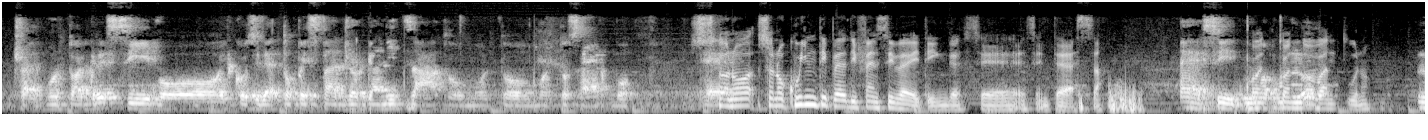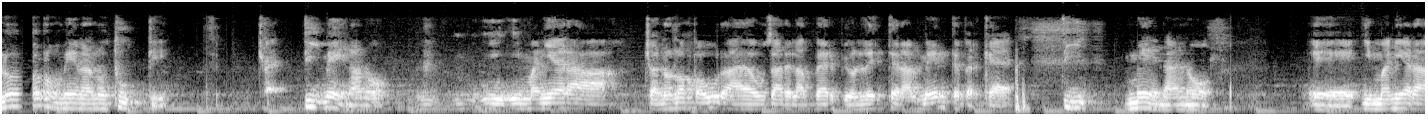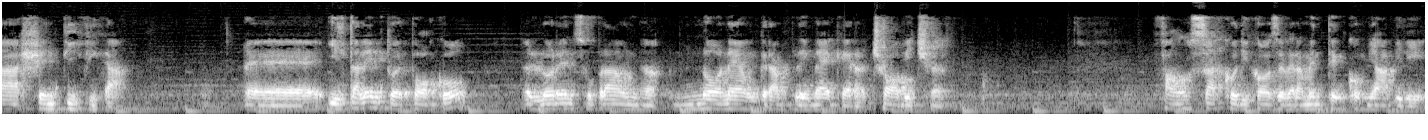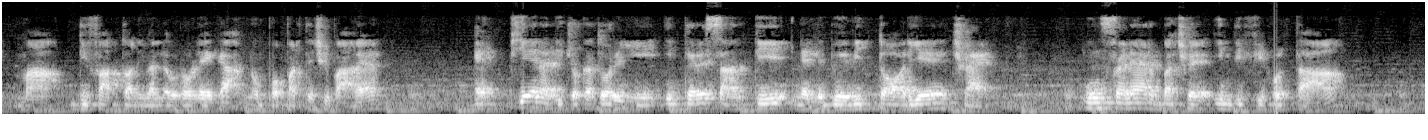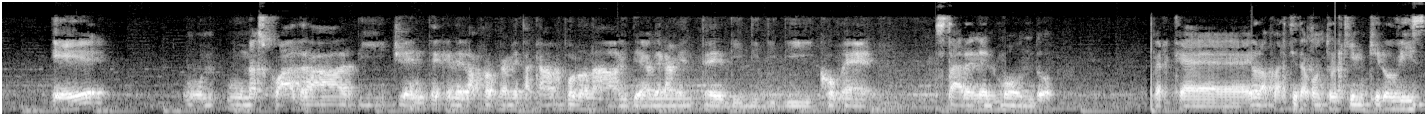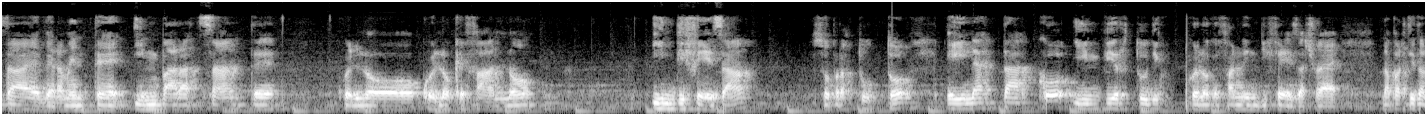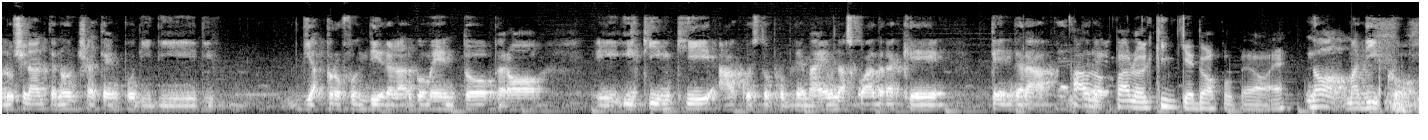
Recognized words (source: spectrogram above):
Cioè molto aggressivo, il cosiddetto pestaggio organizzato, molto, molto serbo. Sono, sono quinti per defensive rating, se, se interessa. Eh sì, Con, con loro- 91. loro menano tutti, cioè ti menano in, in maniera, cioè non ho paura a usare l'avverbio letteralmente perché ti menano eh, in maniera scientifica. Eh, il talento è poco, Lorenzo Brown non è un gran playmaker, Jovic fa un sacco di cose veramente incommiabili, ma di fatto a livello Eurolega non può partecipare. È piena di giocatori interessanti nelle due vittorie, c'è un Fenerbahce in difficoltà e un- una squadra di gente che nella propria metà campo non ha idea veramente di, di- di- di come stare nel mondo. Perché la partita contro il Kim che l'ho vista è veramente imbarazzante quello, quello che fanno in difesa soprattutto e in attacco in virtù di quello che fanno in difesa cioè una partita allucinante non c'è tempo di, di- di- di approfondire l'argomento però il Kimchi ha questo problema è una squadra che tenderà a perdere Paolo, Paolo il kinky è dopo, però, eh. No, ma dico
